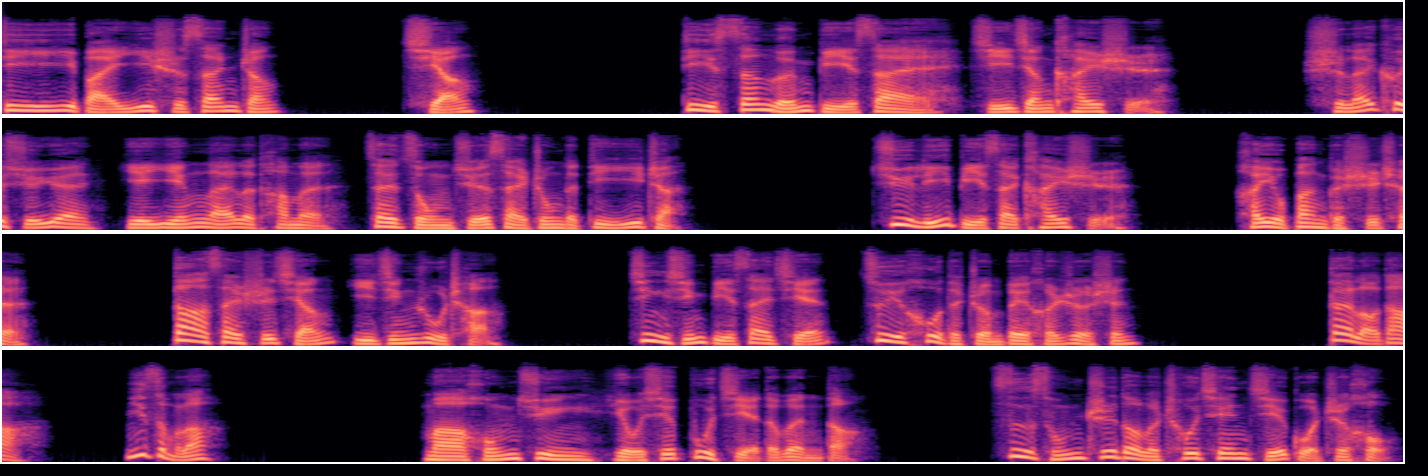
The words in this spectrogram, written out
第一百一十三章强。第三轮比赛即将开始，史莱克学院也迎来了他们在总决赛中的第一战。距离比赛开始还有半个时辰，大赛十强已经入场，进行比赛前最后的准备和热身。戴老大，你怎么了？马红俊有些不解的问道。自从知道了抽签结果之后，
